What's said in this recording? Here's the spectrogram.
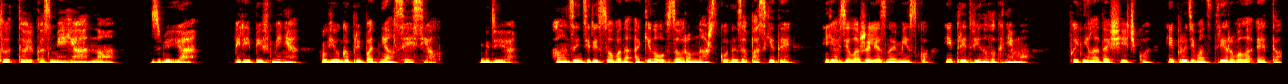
«Тут только змея, но...» «Змея?» Перебив меня, Вьюга приподнялся и сел. «Где?» Он заинтересованно окинул взором наш скудный запас еды. Я взяла железную миску и придвинула к нему. Подняла дощечку и продемонстрировала эту,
